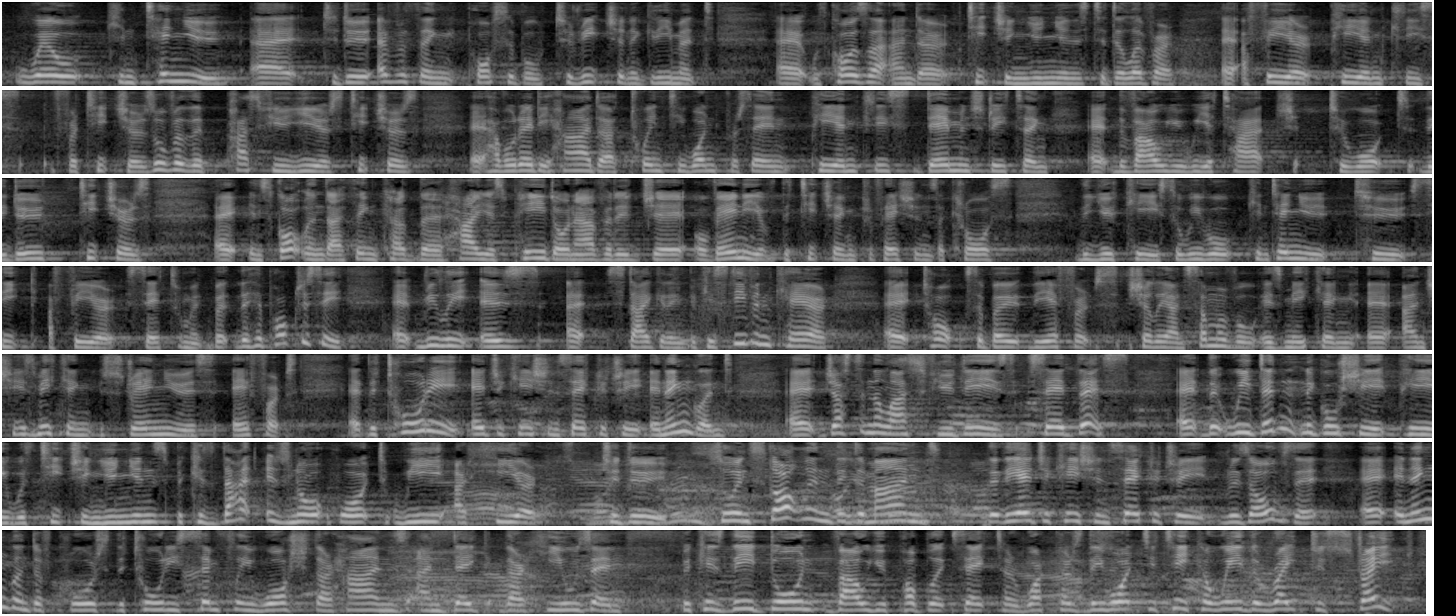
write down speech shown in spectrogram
will continue uh, to do everything possible to reach an agreement uh, with COSA and our teaching unions to deliver uh, a fair pay increase for teachers. Over the past few years, teachers uh, have already had a 21% pay increase, demonstrating uh, the value we attach to what they do. Teachers uh, in Scotland, I think, are the highest paid on average uh, of any of the teaching professions across the UK. So we will continue to seek a fair settlement. But the hypocrisy uh, really is uh, staggering because Stephen Kerr uh, talks about the efforts Shillian Somerville is making uh, and she is making strenuous efforts. Uh, the Tory Education Secretary in England uh, just in the last few days said this, uh, that we didn't negotiate pay with teaching unions because that is not what we are here to do. So in Scotland, the demand that the Education Secretary resolve resolves it. Uh, in England, of course, the Tories simply wash their hands and dig their heels in because they don't value public sector workers. They want to take away the right to strike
